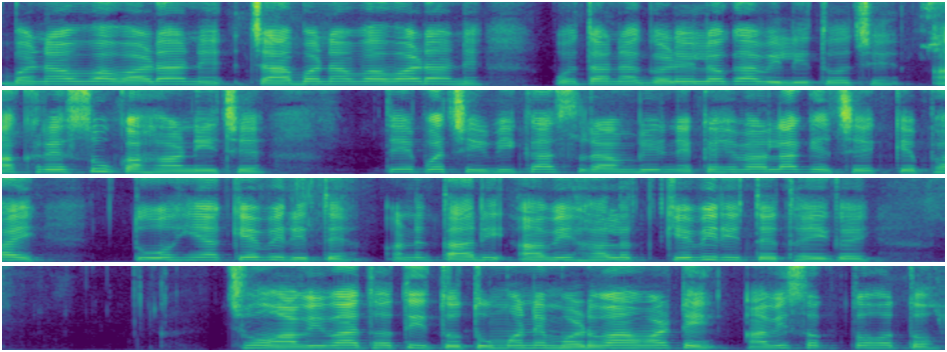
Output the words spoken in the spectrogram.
બનાવવાવાળાને, ચા બનાવવાવાળાને પોતાના ગળે લગાવી લીધો છે. આખરે શું કહાની છે? તે પછી વિકાસ રામવીરને કહેવા લાગે છે કે, ભાઈ, તું અહીંયા કેવી રીતે અને તારી આવી હાલત કેવી રીતે થઈ ગઈ? જો આવી વાત હતી તો તું મને મળવા માટે આવી શકતો હતો.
